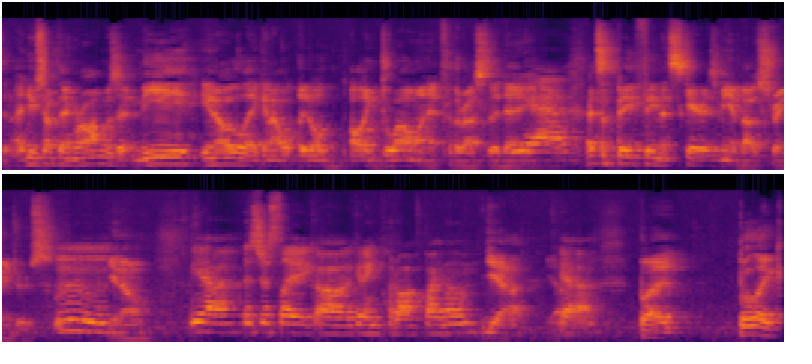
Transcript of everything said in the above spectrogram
did I do something wrong? Was it me? You know, like and I'll it'll I'll like dwell on it for the rest of the day. you Yeah. know? that's a big thing that scares me about strangers. Mm. You know, Yeah, it's just like uh, getting put off by them. yeah, Yeah. but but like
